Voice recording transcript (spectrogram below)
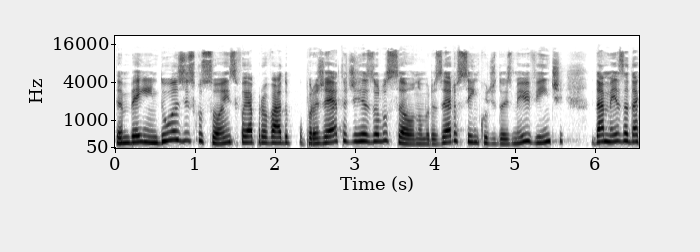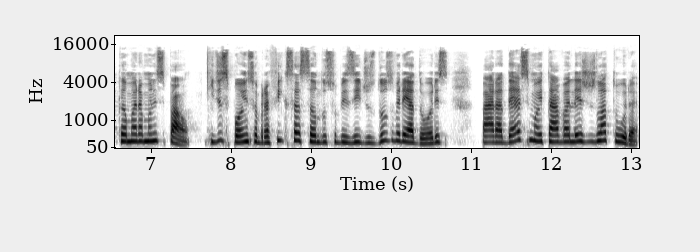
Também em duas discussões foi aprovado o projeto de resolução número 05 de 2020 da mesa da Câmara Municipal, que dispõe sobre a fixação dos subsídios dos vereadores para a 18ª legislatura,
